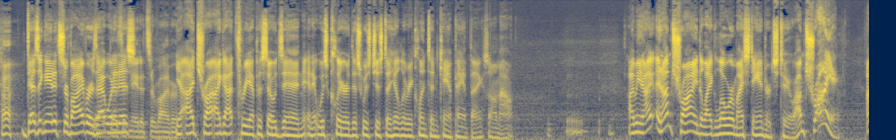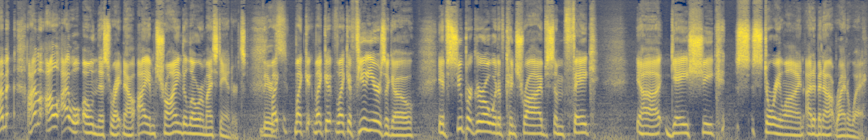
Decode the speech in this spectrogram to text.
Designated survivor, is that what it is? Designated survivor. Yeah, I try. I got three episodes in, and it was clear this was just a Hillary Clinton campaign thing. So I'm out. I mean, I and I'm trying to like lower my standards too. I'm trying. I'm. I'm. I'll, I will own this right now. I am trying to lower my standards. There's- like like like a, like a few years ago, if Supergirl would have contrived some fake uh, gay chic s- storyline, I'd have been out right away.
